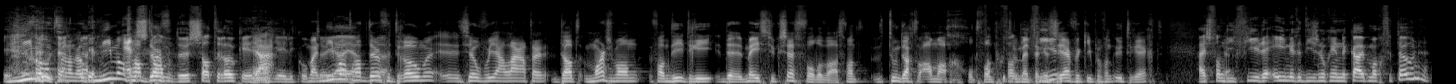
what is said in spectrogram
niemand, maar dan ook niemand En had Stam dus zat er ook in, Ja, in die helikopter. maar niemand Ja, had durven dromen, eh, zoveel jaar later, dat Marsman van die drie de meest succesvolle was. Want toen dachten we allemaal, god, wat moeten we met de vier? reservekeeper van Utrecht? Hij is van die vierde enige die ze nog in de Kuip mag vertonen.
